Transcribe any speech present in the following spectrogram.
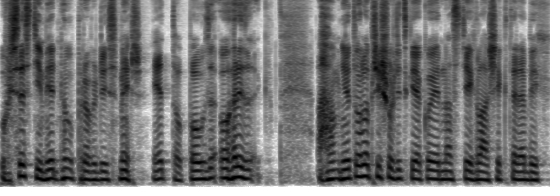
už se s tím jednou provždy smíř, je to pouze ohryzek. A mně tohle přišlo vždycky jako jedna z těch hlášek, které bych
